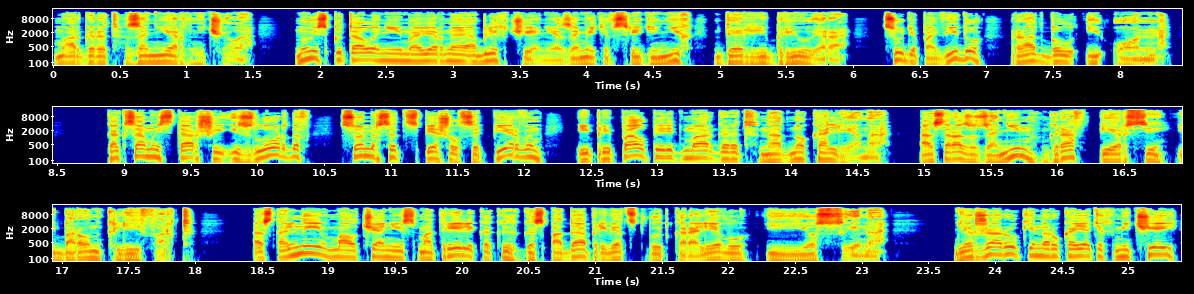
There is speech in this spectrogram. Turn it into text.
Маргарет занервничала, но испытала неимоверное облегчение, заметив среди них Дерри Брюера. Судя по виду, рад был и он. Как самый старший из лордов, Сомерсет спешился первым и припал перед Маргарет на одно колено, а сразу за ним граф Перси и барон Клиффорд. Остальные в молчании смотрели, как их господа приветствуют королеву и ее сына — Держа руки на рукоятях мечей,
